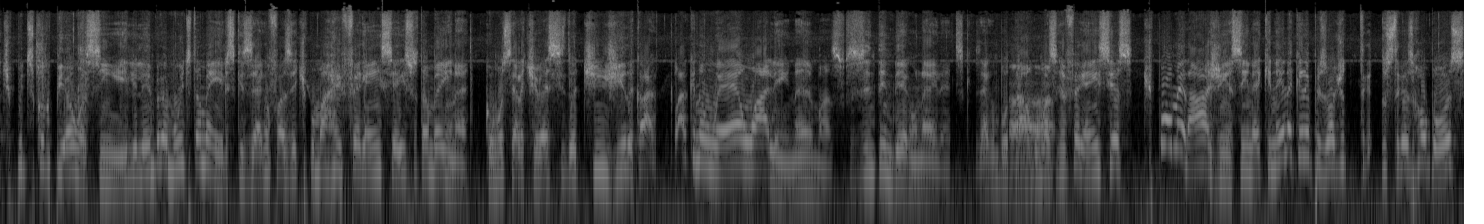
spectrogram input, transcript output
tipo de escorpião, assim. E ele lembra muito também. Eles quiseram fazer tipo uma referência a isso também, né? Como se ela tivesse sido atingida. Claro, claro que não é um alien, né? Mas vocês entenderam, né? Eles quiseram botar Aham. algumas referências, tipo homenagem, assim, né? Que nem naquele episódio dos três robôs,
